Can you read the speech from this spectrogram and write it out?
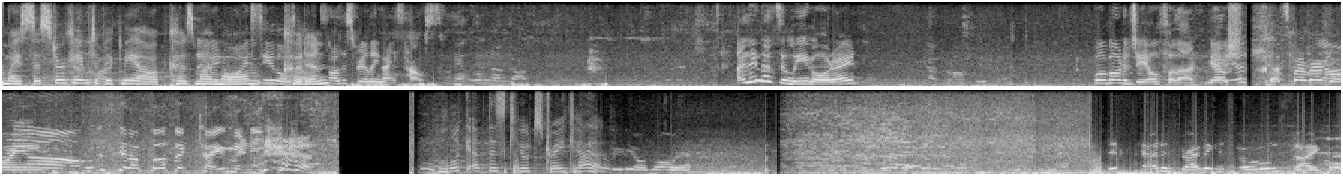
my sister came to pick me up because my I I mom see those couldn't. I saw this really nice house. I think that's illegal, right? We'll go to jail for that. Yeah, that's where we're going. Just get a perfect timing. Look at this cute stray cat. This cat is driving its own cycle.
